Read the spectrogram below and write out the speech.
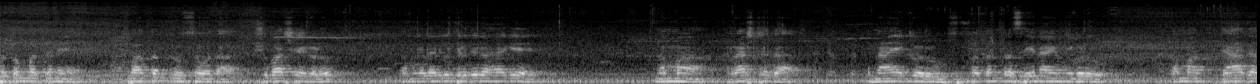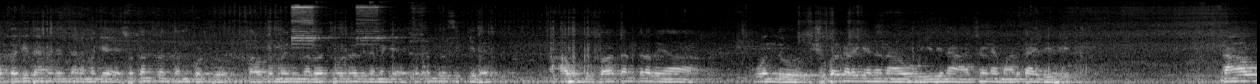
ಹತ್ತೊಂಬತ್ತನೇ ಸ್ವಾತಂತ್ರ್ಯೋತ್ಸವದ ಶುಭಾಶಯಗಳು. ನಮಗೆಲ್ಲರಿಗೂ ತಿಳಿದಿರೋ ಹಾಗೆ ನಮ್ಮ ರಾಷ್ಟ್ರದ ನಾಯಕರು, ಸ್ವತಂತ್ರ ಸೇನಾನಿಗಳು ತಮ್ಮ ತ್ಯಾಗ, ಬಲಿದಾನದಿಂದ ನಮಗೆ ಸ್ವತಂತ್ರ ತಂದುಕೊಟ್ರು. ಸಾವಿರದ ಒಂಬೈನೂರ ನಲವತ್ತೇಳರಲ್ಲಿ ನಮಗೆ ಸ್ವತಂತ್ರ ಸಿಕ್ಕಿದೆ. ಆ ಒಂದು ಸ್ವಾತಂತ್ರ್ಯದ ಒಂದು ಶುಭ ಗಳಿಗೆಯನ್ನು ನಾವು ಈ ದಿನ ಆಚರಣೆ ಮಾಡ್ತಾ ಇದ್ದೀವಿ. ನಾವು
